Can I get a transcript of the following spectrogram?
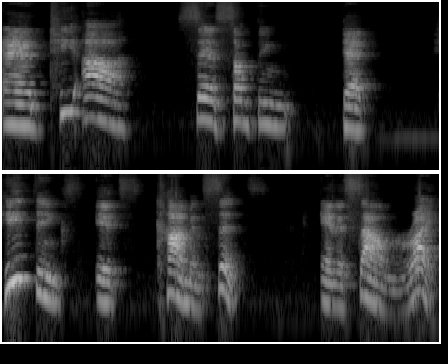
And T.I. says something that he thinks it's common sense and it sounds right.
